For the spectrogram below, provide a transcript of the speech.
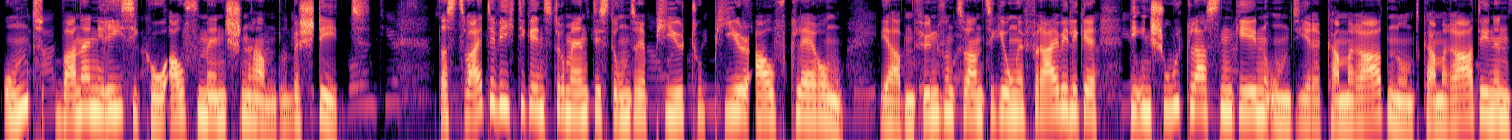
und wann ein Risiko auf Menschenhandel besteht. Das zweite wichtige Instrument ist unsere Peer-to-Peer-Aufklärung. Wir haben 25 junge Freiwillige, die in Schulklassen gehen und ihre Kameraden und Kameradinnen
